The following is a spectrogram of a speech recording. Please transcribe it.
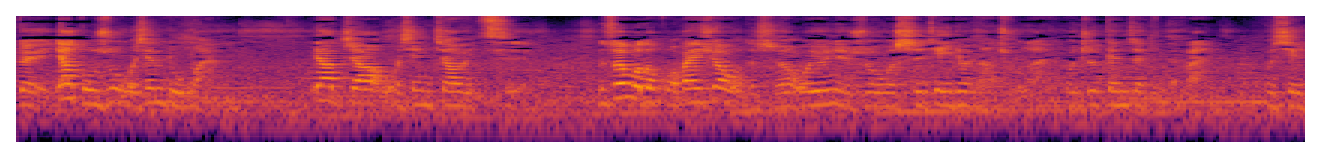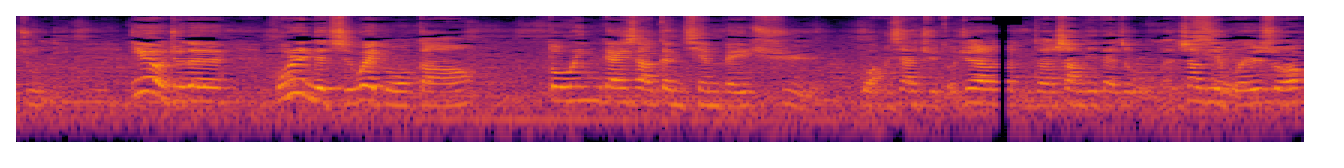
对，要读书我先读完，要教我先教一次，所以我的伙伴需要我的时候，我永远说我时间一定会拿出来，我就跟着你的班，我协助你，因为我觉得。无论你的职位多高，都应该是要更谦卑去往下去走。就要你知道，上帝带着我们，上帝也不会说，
